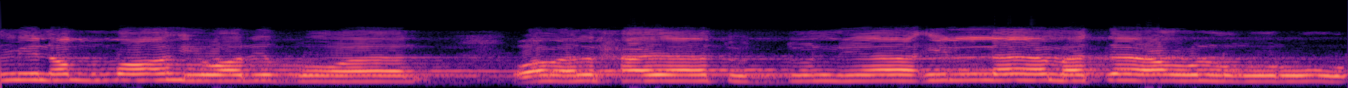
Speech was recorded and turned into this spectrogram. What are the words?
من الله ورضوان. وما الحياة الدنيا إلا متاع الغرور.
